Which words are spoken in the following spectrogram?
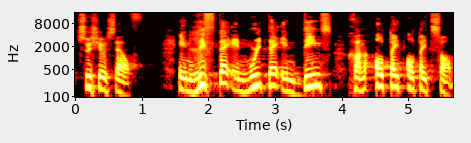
soos jouself en liefde en moeite en diens gaan altyd altyd saam.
